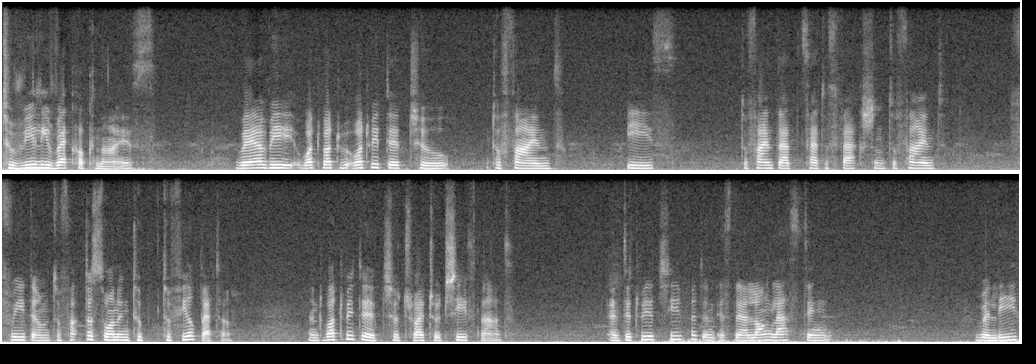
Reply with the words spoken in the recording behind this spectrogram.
to really recognize where we, what, what, what we did to, to find ease, to find that satisfaction, to find freedom, to just wanting to, to feel better. And what we did to try to achieve that. And did we achieve it? And is there long-lasting relief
